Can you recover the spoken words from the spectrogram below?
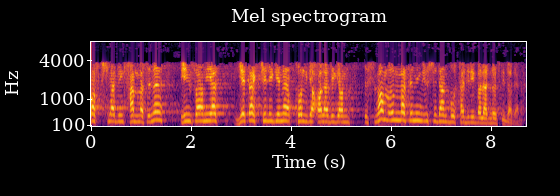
bosqichlarning hammasini insoniyat yetakchiligini qo'lga oladigan islom ummatining ustidan bu tajribalarni o'tkazadi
